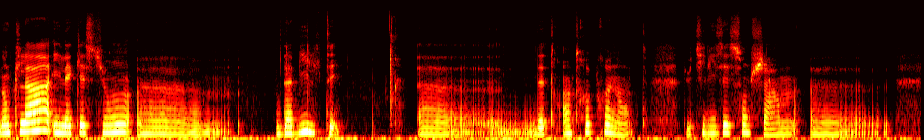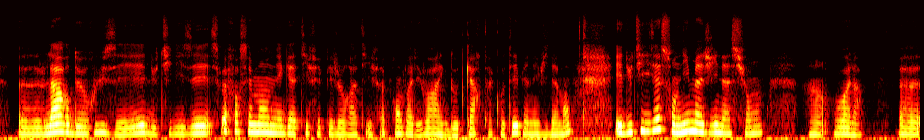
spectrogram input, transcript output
Donc là, il est question euh, d'habileté, euh, d'être entreprenante, d'utiliser son charme. Euh, euh, l'art de ruser, d'utiliser, c'est pas forcément négatif et péjoratif, après on va aller voir avec d'autres cartes à côté bien évidemment, et d'utiliser son imagination, hein, voilà. Euh,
